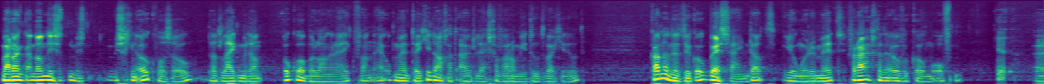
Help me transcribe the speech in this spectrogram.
Maar dan, dan is het mis- misschien ook wel zo, dat lijkt me dan ook wel belangrijk, van, hè, op het moment dat je dan gaat uitleggen waarom je doet wat je doet, kan het natuurlijk ook best zijn dat jongeren met vragen erover komen. Of Ja. eh,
